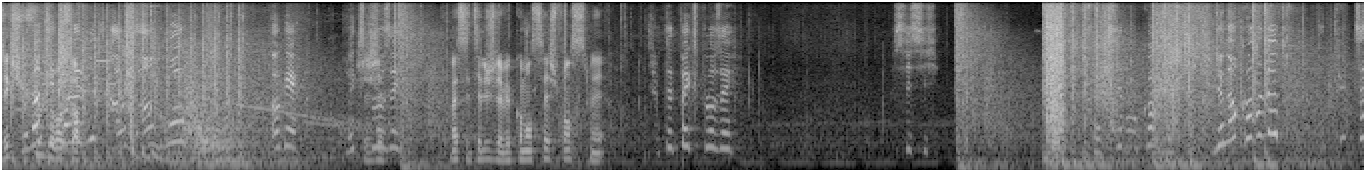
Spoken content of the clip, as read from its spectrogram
Dès que je suis un je ressors. un gros Ok, explosé. Ouais, c'était lui, je l'avais commencé, je pense, mais. J'ai peut-être pas explosé. Si, si. Ça tire encore. Il y en a encore un autre Oh, Putain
